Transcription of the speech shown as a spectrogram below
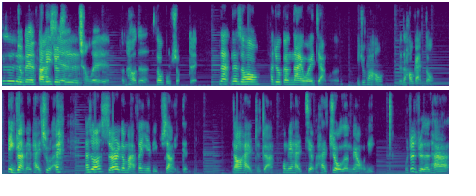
对对对，就被发力就是成为很好的搜捕手，对。那那时候他就跟奈威讲了一句话哦，觉得好感动。电影居然没拍出来，他说十二个马粪也比不上一个你，然后还就这样，后面还救还救了妙丽。我就觉得他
